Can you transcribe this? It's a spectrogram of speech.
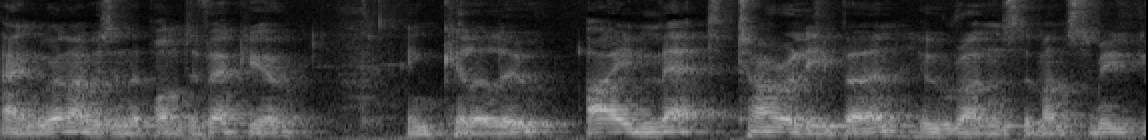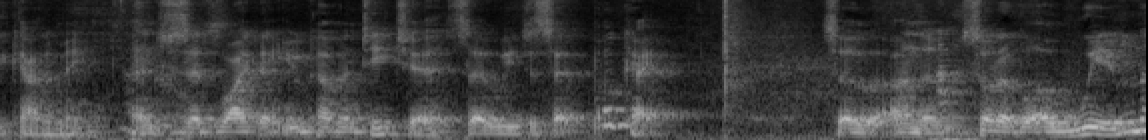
And when I was in the Ponte Vecchio, in Killaloe, I met Tara Lee Byrne, who runs the Munster Music Academy, and she said, "Why don't you come and teach here?" So we just said, "Okay." So on a sort of a whim,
